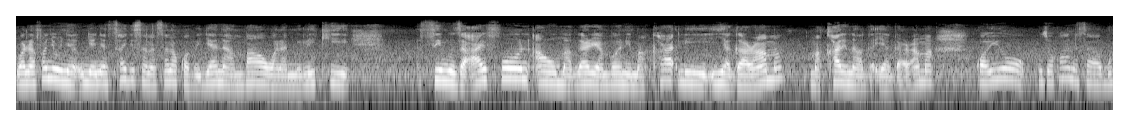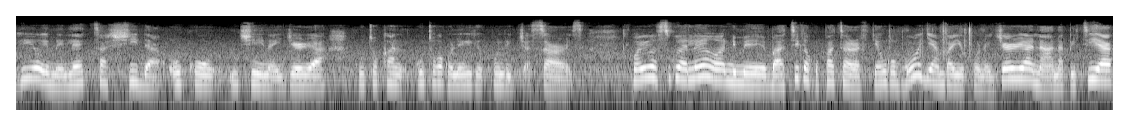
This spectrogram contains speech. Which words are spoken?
Wanafanya unyanyasaji sana sana kwa vijana ambao wanamiliki simu za iPhone au magari ambayo ni makali ya gharama makali na ya gharama. Kwa hiyo kutokana na sababu hiyo imeleta shida huko nchini Nigeria kutoka, kutoka kwenye hiki kikundi cha SARS. Kwa hiyo siku ya leo nimebahatika kupata rafiki yangu mmoja ambaye yupo Nigeria na anapitia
